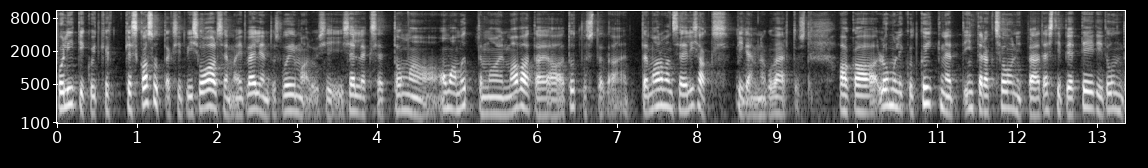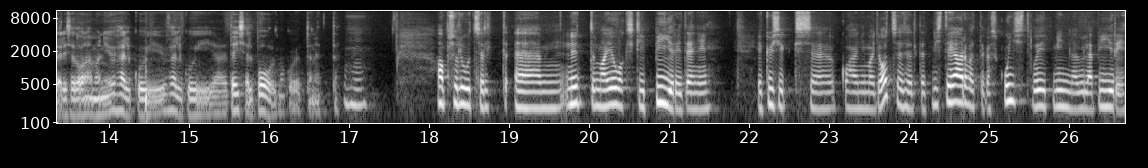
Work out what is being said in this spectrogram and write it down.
poliitikuid, kes kasutaksid visuaalsemaid väljendusvõimalusi selleks, et oma, oma mõttemaailma avada ja tutvustada, et ma arvan, see lisaks pigem nagu väärtust. aga loomulikult kõik need interaktsioonid peavad hästi pieteeditundelised olema nii ühel kui, ühel kui teisel pool, ma kujutan ette mm. -hmm absoluutselt. Ähm, nüüd ma jõuakski piirideni ja küsiks äh, kohe niimoodi otseselt, et mis teie arvate, kas kunst võib minna üle piiri?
